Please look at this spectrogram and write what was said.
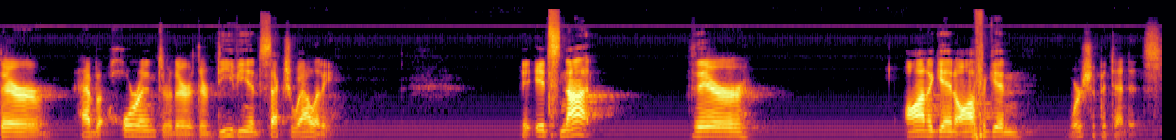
their abhorrent or their, their deviant sexuality. It's not their on again, off again worship attendance.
